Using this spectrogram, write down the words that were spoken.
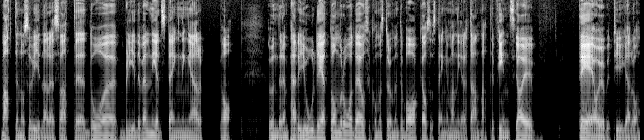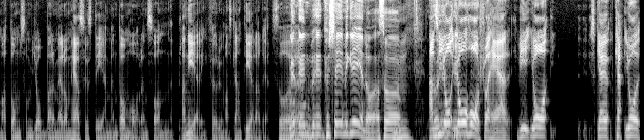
vatten och så vidare. Så att eh, då blir det väl nedstängningar ja, under en period i ett område och så kommer strömmen tillbaka och så stänger man ner ett annat. Det finns, jag är, det är jag övertygad om att de som jobbar med de här systemen, de har en sån planering för hur man ska hantera det. Så, Men, men för tjejen med grejen då? Alltså, Alltså jag, jag har så här. Vi, jag, ska, jag- kan, jag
